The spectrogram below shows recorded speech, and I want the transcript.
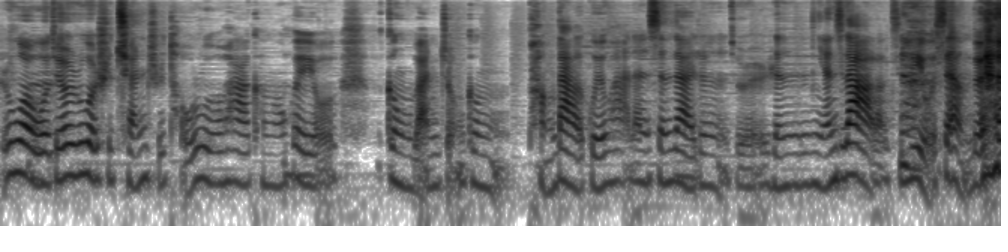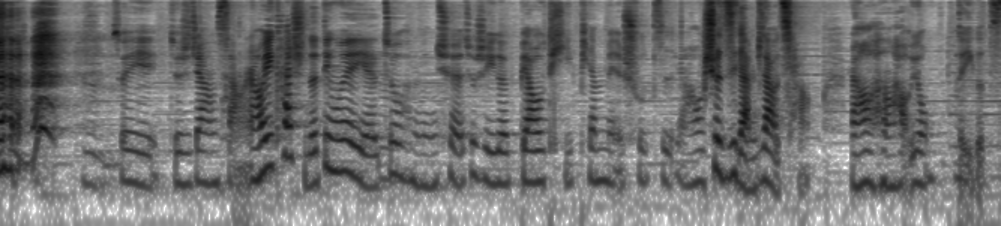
如果我觉得如果是全职投入的话，可能会有更完整、更庞大的规划。但是现在真的就是人年纪大了，精力有限，对，嗯，所以就是这样想。然后一开始的定位也就很明确，就是一个标题偏美术字，然后设计感比较强。然后很好用的一个字。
